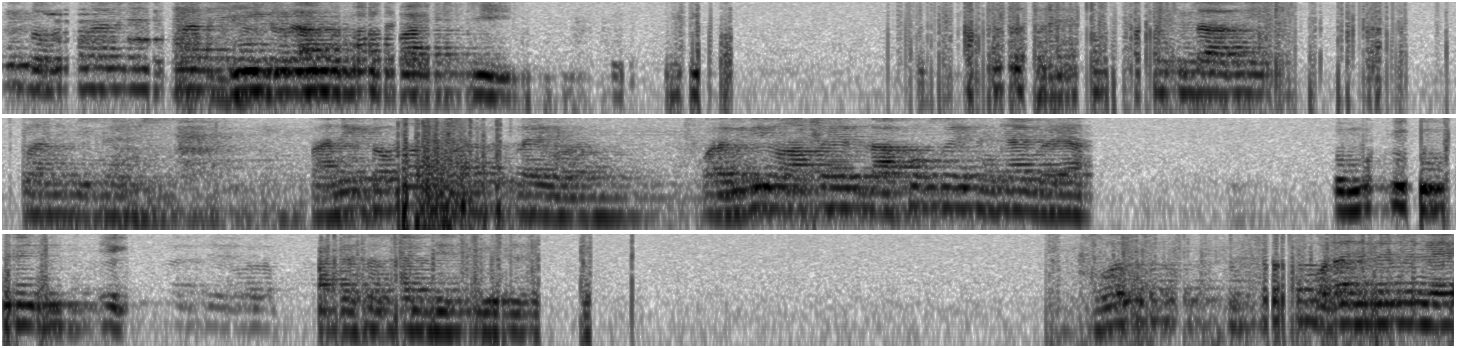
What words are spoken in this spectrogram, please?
की प्रॉब्लम है लेकिन इतना नहीं जून है जुलाई में बहुत बारिश थी आदमी पानी पीते हैं। पानी की प्रॉब्लम हमारा सप्लाई हुआ और अभी भी वहाँ पे लाखों की संख्या में भेड़िया तो मुख्य रूप से एक ऐसा था जिसकी वजह से वो तो कोटा ज़िले में गए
